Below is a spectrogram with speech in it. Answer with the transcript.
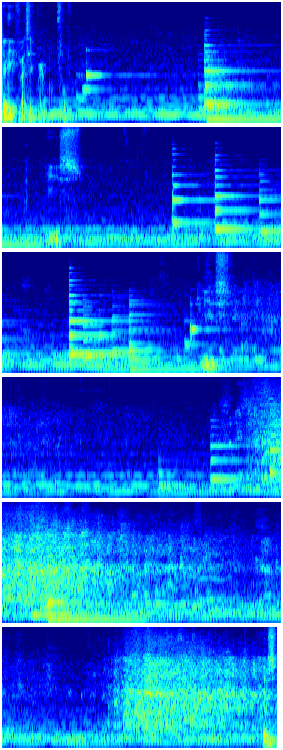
Vira aí, faz aí, meu irmão, por favor. Isso. Isso. Isso.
